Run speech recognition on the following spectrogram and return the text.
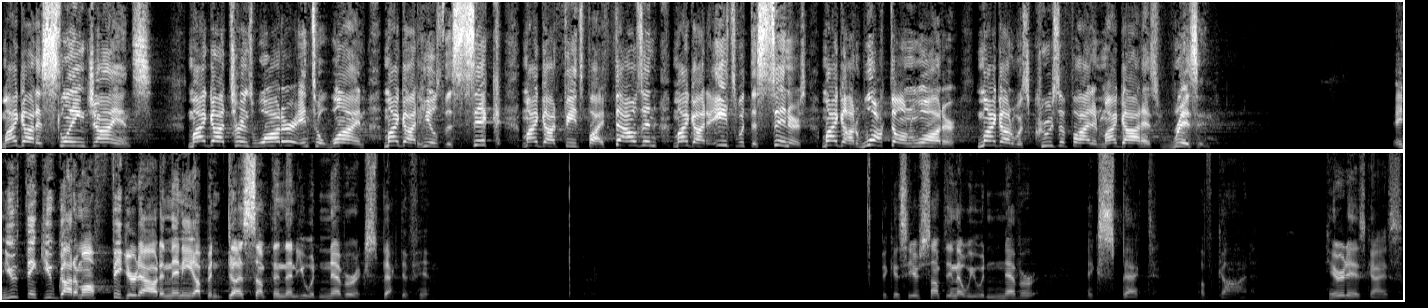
My God has slain giants. My God turns water into wine. My God heals the sick. My God feeds 5,000. My God eats with the sinners. My God walked on water. My God was crucified, and my God has risen. And you think you've got him all figured out, and then he up and does something that you would never expect of him. Because here's something that we would never expect of God. Here it is, guys.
